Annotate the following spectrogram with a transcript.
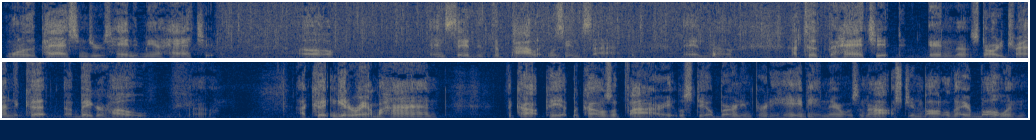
one of the passengers handed me a hatchet uh, and said that the pilot was inside. And uh, I took the hatchet and uh, started trying to cut a bigger hole. I couldn't get around behind the cockpit because of fire. It was still burning pretty heavy, and there was an oxygen bottle there blowing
